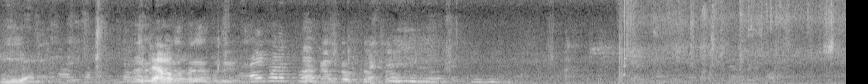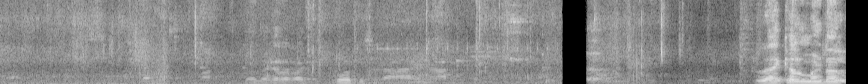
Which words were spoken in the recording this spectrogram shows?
ముందుగా. రాయకల్ మండల్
